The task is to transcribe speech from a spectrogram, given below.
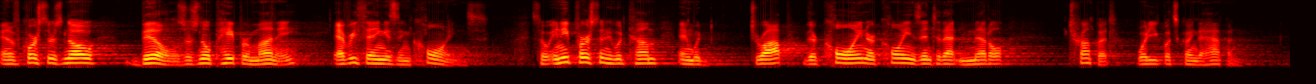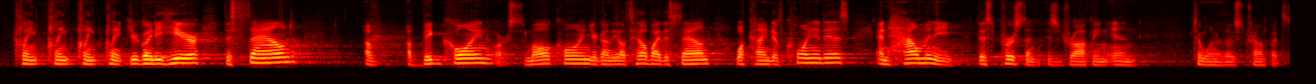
And of course, there's no bills, there's no paper money. Everything is in coins. So any person who would come and would drop their coin or coins into that metal trumpet, what you, what's going to happen? Clink, clink, clink, clink. You're going to hear the sound of a big coin or a small coin. You're going to be able to tell by the sound what kind of coin it is and how many this person is dropping in to one of those trumpets.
